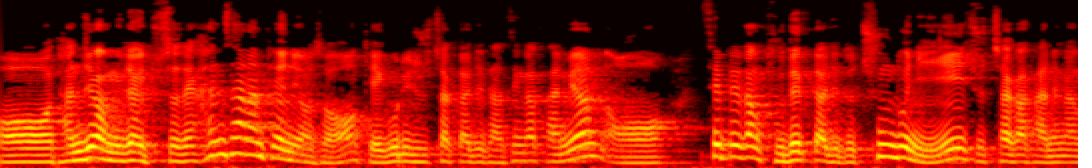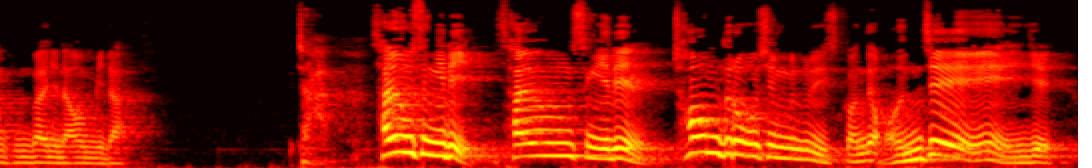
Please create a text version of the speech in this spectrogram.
어, 단지가 굉장히 주차장이 한산한 편이어서 개구리 주차까지 다 생각하면 어, 세대당 두 대까지도 충분히 주차가 가능한 공간이 나옵니다. 자, 사용 승일이 사용 승일일 처음 들어보신 분들도 있을 건데 언제 이제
